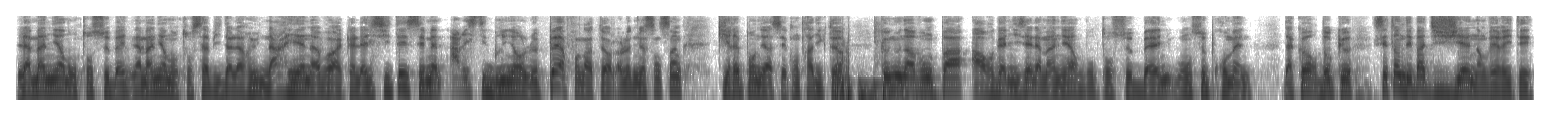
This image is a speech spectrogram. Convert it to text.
La manière dont on se baigne, la manière dont on s'habille dans la rue n'a rien à voir avec la laïcité. C'est même Aristide Briand, le père fondateur de la loi de 1905, qui répondait à ces contradicteurs que nous n'avons pas à organiser la manière dont on se baigne ou on se promène. D'accord? Donc euh, c'est un débat d'hygiène en vérité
